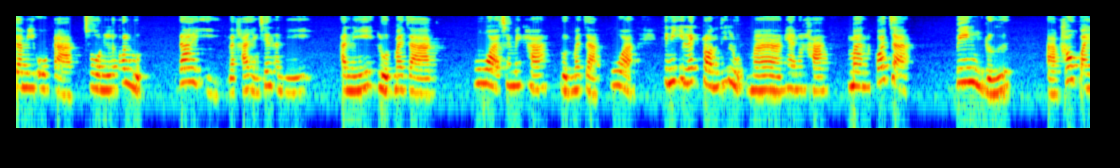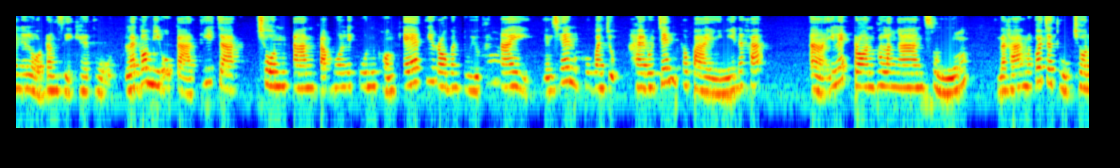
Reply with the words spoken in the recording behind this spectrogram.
จะมีโอกาสชนแล้วก็หลุดได้อีกนะคะ อย่างเช่นอันนี้ อันนี้หลุดมาจากขั้วใช่ไหมคะ หลุดมาจากขั้วทีนี้อิเล็กตรอนที่หลุดมาเนี่ยนะคะ มันก็จะวิ่งหรือ เข้าไปในหลอดรังสีแคโทดและก็มีโอกาสที่จะชนกันกับโมเลกุลของแก๊สที่เราบรรจุอยู่ข้างใน อย่างเช่นครูบรรจุไฮโดรเจนเข้าไปอย่างนี้นะคะอ่าอิเล็กตรอนพลังงานสูงนะคะมันก็จะถูกชน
